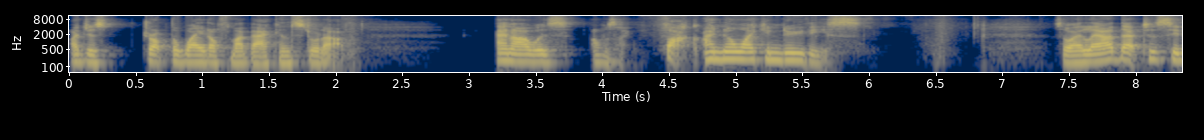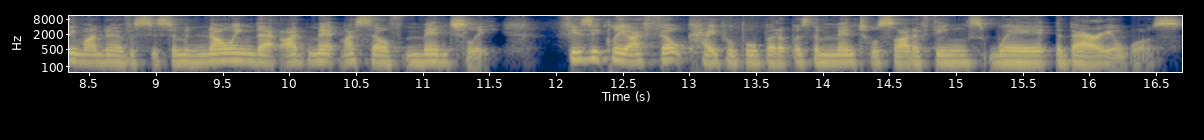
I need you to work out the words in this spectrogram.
I just dropped the weight off my back and stood up. And I was I was like, fuck, I know I can do this. So I allowed that to sit in my nervous system and knowing that I'd met myself mentally. Physically, I felt capable, but it was the mental side of things where the barrier was.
